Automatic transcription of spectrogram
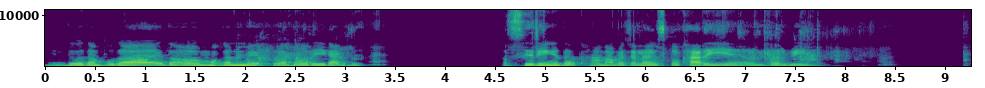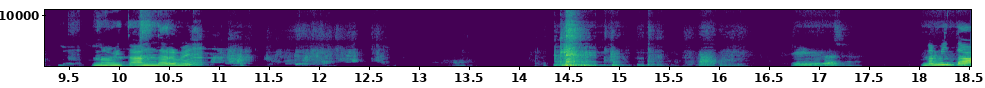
हिंदू एकदम पूरा, एकदम मगन में पूरा धो रही है कागदू और सीरिंग इधर खाना बचल है, उसको खा रही है और इधर भी। नमिता अंदर में। नमिता।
